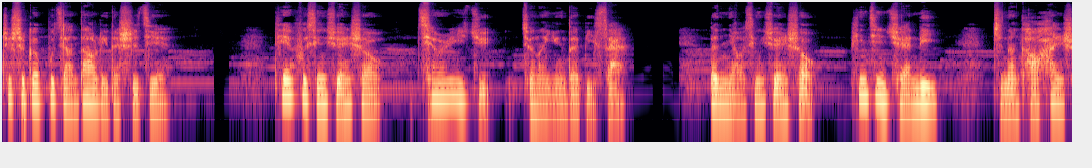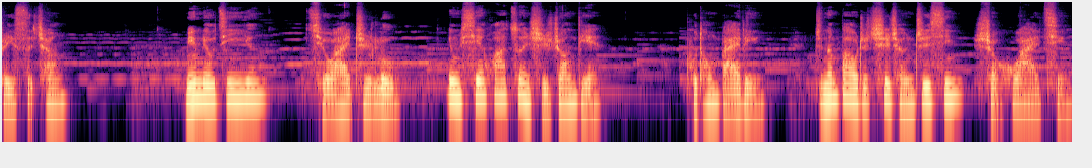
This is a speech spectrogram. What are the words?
这是个不讲道理的世界。天赋型选手轻而易举就能赢得比赛，笨鸟型选手拼尽全力只能靠汗水死撑。名流精英求爱之路用鲜花钻石装点，普通白领只能抱着赤诚之心守护爱情。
